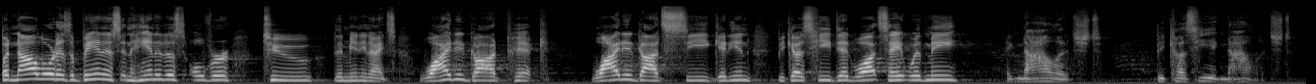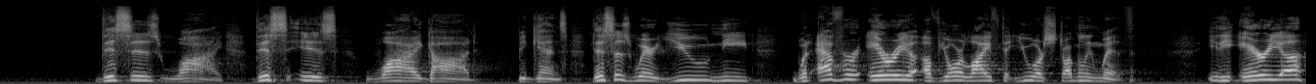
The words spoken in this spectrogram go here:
But now Lord has abandoned us and handed us over to the Midianites. Why did God pick? Why did God see Gideon? Because he did what? Say it with me. Acknowledged. Because he acknowledged. This is why. This is why God begins. This is where you need whatever area of your life that you are struggling with, the area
